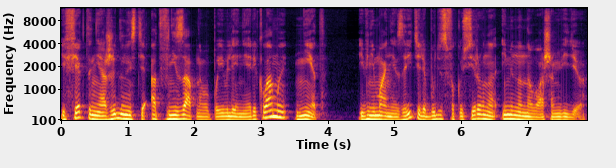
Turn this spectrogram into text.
эффекта неожиданности от внезапного появления рекламы нет, и внимание зрителя будет сфокусировано именно на вашем видео.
